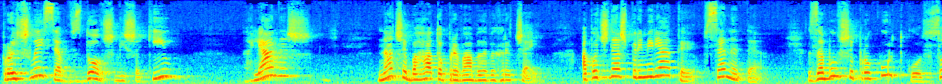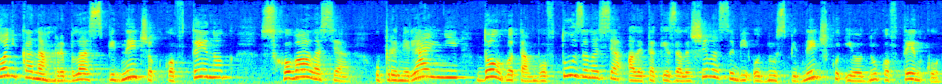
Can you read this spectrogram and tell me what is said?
Пройшлися вздовж вішаків, глянеш, наче багато привабливих речей. А почнеш приміряти все не те. Забувши про куртку, Сонька нагребла спідничок, ковтинок, сховалася у приміряльні, довго там вовтузилася, але таки залишила собі одну спідничку і одну ковтинку,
